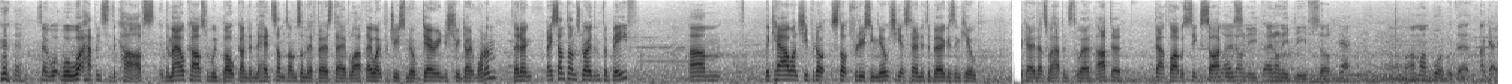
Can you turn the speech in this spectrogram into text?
so, well, what happens to the calves? The male calves will be bolt gunned in the head sometimes on their first day of life. They won't produce milk. Dairy industry don't want them. They don't. They sometimes grow them for beef. Um, the cow, once she produ- stops producing milk, she gets turned into burgers and killed. Okay, that's what happens to her after about five or six Well, I cycles. don't eat I don't eat beef, so yeah. um, I'm on board with that. Okay.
